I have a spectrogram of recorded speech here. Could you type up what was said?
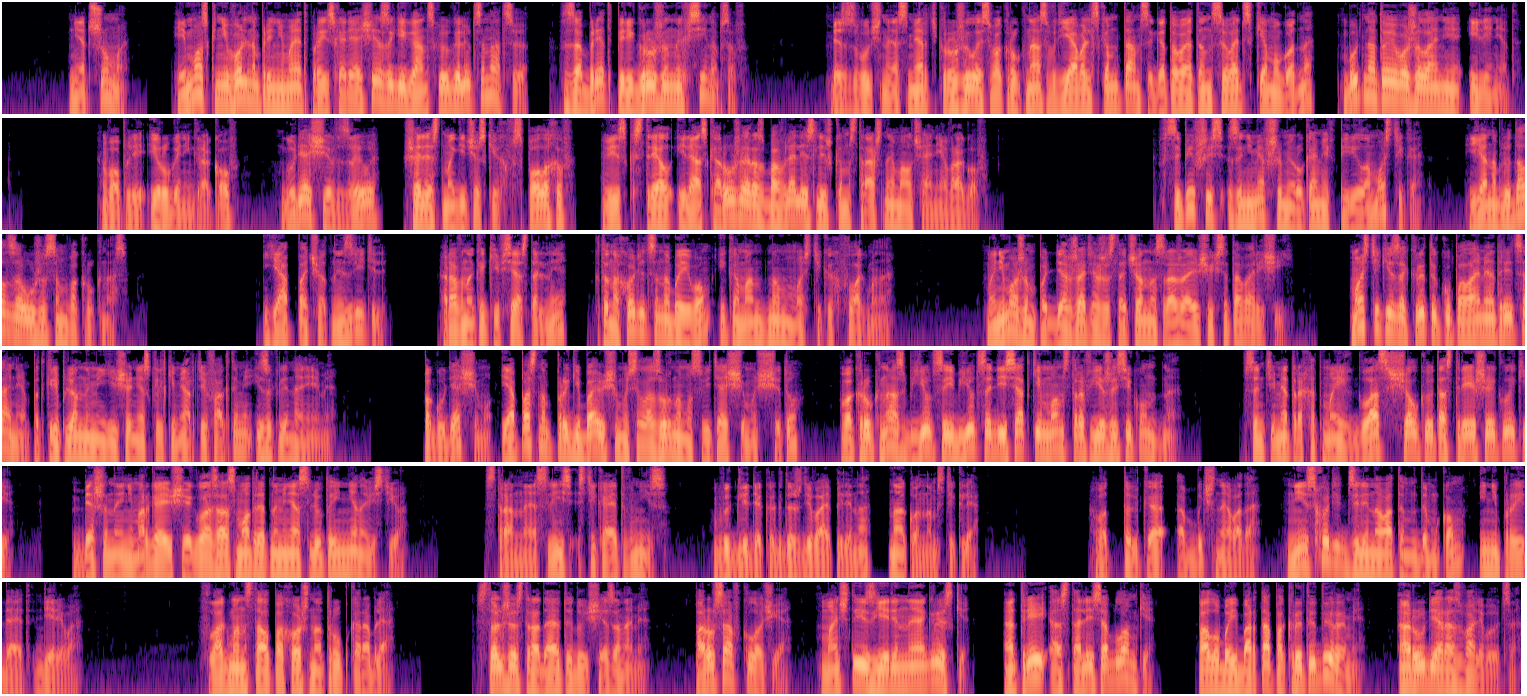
Нет шума, и мозг невольно принимает происходящее за гигантскую галлюцинацию, за бред перегруженных синапсов. Беззвучная смерть кружилась вокруг нас в дьявольском танце, готовая танцевать с кем угодно, будь на то его желание или нет. Вопли и ругань игроков, гудящие взрывы, шелест магических всполохов, виск стрел и лязг оружия разбавляли слишком страшное молчание врагов. Вцепившись занемевшими руками в перила мостика, я наблюдал за ужасом вокруг нас. Я почетный зритель, равно как и все остальные, кто находится на боевом и командном мостиках флагмана. Мы не можем поддержать ожесточенно сражающихся товарищей. Мостики закрыты куполами отрицания, подкрепленными еще несколькими артефактами и заклинаниями. По гудящему и опасно прогибающемуся лазурному светящему щиту Вокруг нас бьются и бьются десятки монстров ежесекундно. В сантиметрах от моих глаз щелкают острейшие клыки. Бешеные неморгающие глаза смотрят на меня с лютой ненавистью. Странная слизь стекает вниз, выглядя как дождевая пелена на оконном стекле. Вот только обычная вода не исходит зеленоватым дымком и не проедает дерево. Флагман стал похож на труп корабля. Столь же страдают идущие за нами. Паруса в клочья, мачты изъеденные огрызки, от рей остались обломки, палуба и борта покрыты дырами, орудия разваливаются.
